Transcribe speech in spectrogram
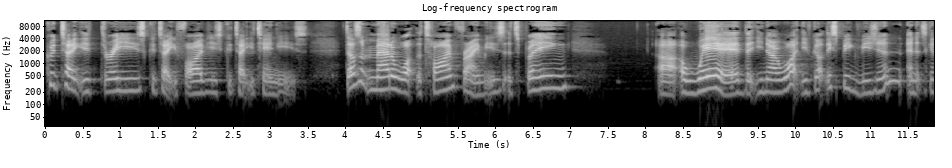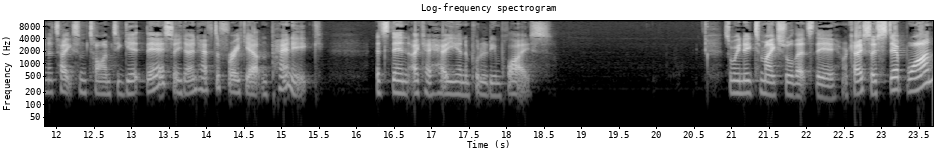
Could take you three years, could take you five years, could take you 10 years. Doesn't matter what the time frame is, it's being uh, aware that you know what, you've got this big vision and it's going to take some time to get there, so you don't have to freak out and panic. It's then, okay, how are you going to put it in place? So we need to make sure that's there. Okay, so step one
